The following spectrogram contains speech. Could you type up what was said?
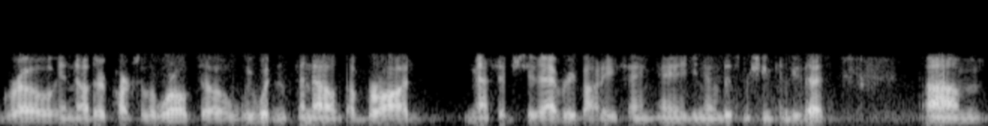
grow in other parts of the world, so we wouldn't send out a broad message to everybody saying, "Hey, you know, this machine can do this." Um,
